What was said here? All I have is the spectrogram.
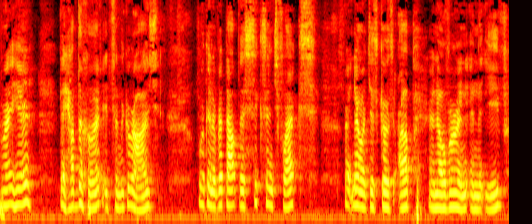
right here. They have the hood, it's in the garage. We're going to rip out this six inch flex Right now it just goes up and over in, in the eave.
